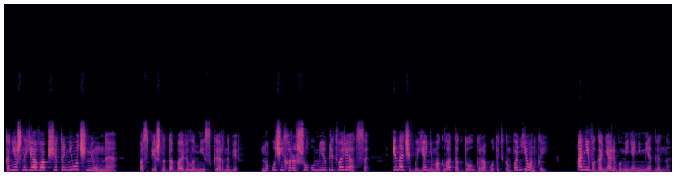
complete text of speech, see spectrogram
«Конечно, я вообще-то не очень умная», — поспешно добавила мисс Кернеби, «но очень хорошо умею притворяться» иначе бы я не могла так долго работать компаньонкой. Они выгоняли бы меня немедленно.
